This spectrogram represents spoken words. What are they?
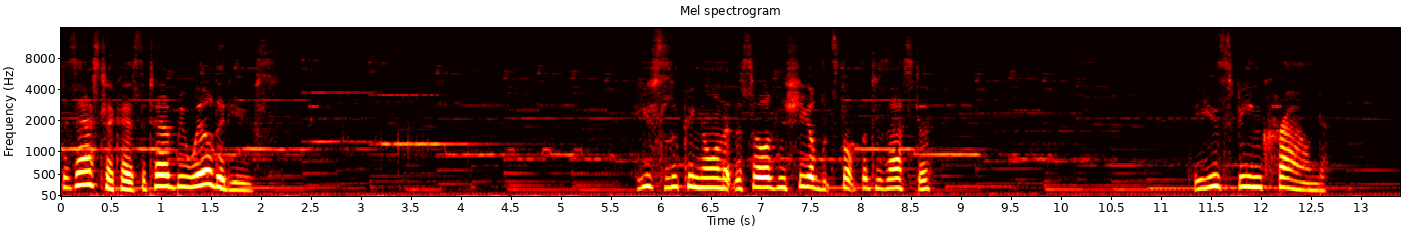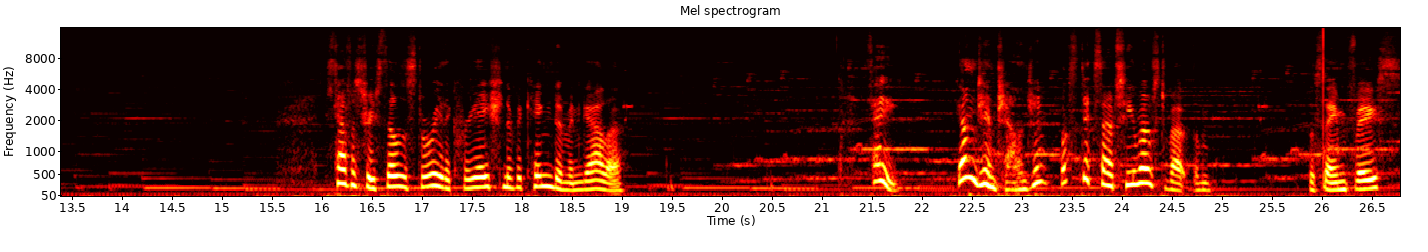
Disaster occurs, the two bewildered youths. The looking on at the sword and shield that stopped the disaster. The youths being crowned. These tapestries tell the story of the creation of a kingdom in Galar. Say, young Gym Challenger, what sticks out to you most about them? The same face?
